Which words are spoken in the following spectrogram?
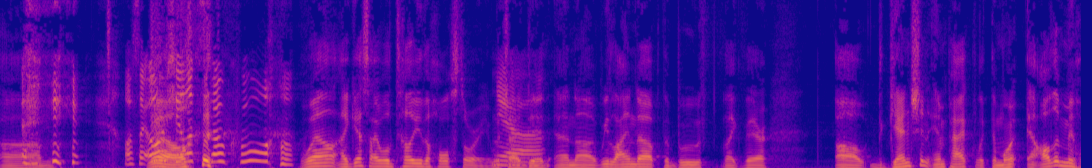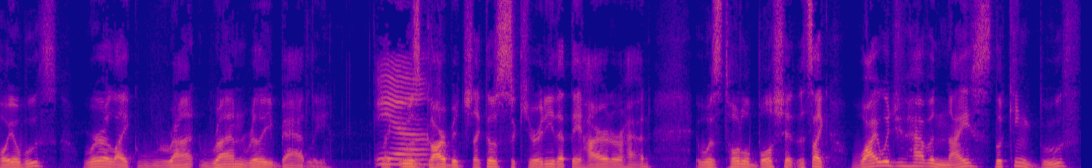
um, I was like, oh, she looks so cool. Well, I guess I will tell you the whole story, which Yeah. I did. And uh, we lined up the booth like there. Uh, the Genshin Impact, like the mo- all the Mihoyo booths were like run run really badly. Like it was garbage. Like those security that they hired or had, it was total bullshit. It's like why would you have a nice looking booth?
